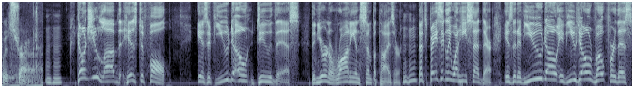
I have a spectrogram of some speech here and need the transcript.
with strength. Mm-hmm. Don't you love that his default is if you don't do this, then you're an Iranian sympathizer. That's basically what he said there. Is that if you don't if you don't vote for this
